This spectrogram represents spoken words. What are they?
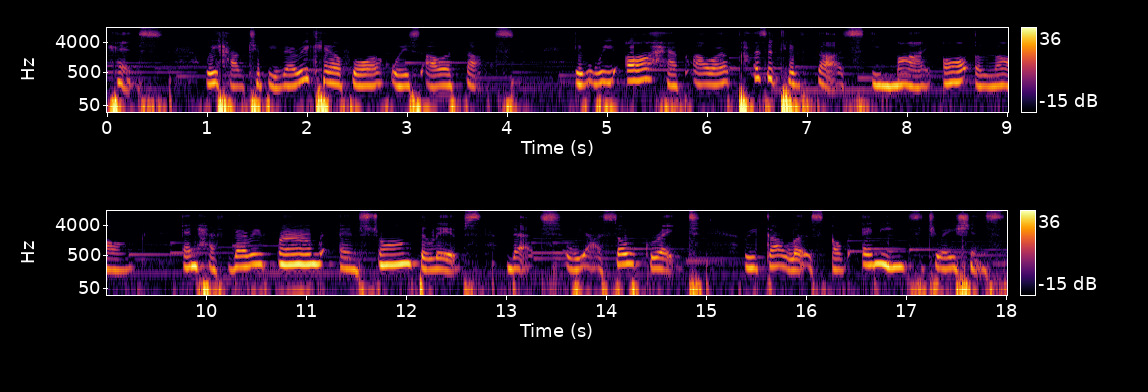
Hence, we have to be very careful with our thoughts. If we all have our positive thoughts in mind all along, and have very firm and strong beliefs that we are so great regardless of any situations.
